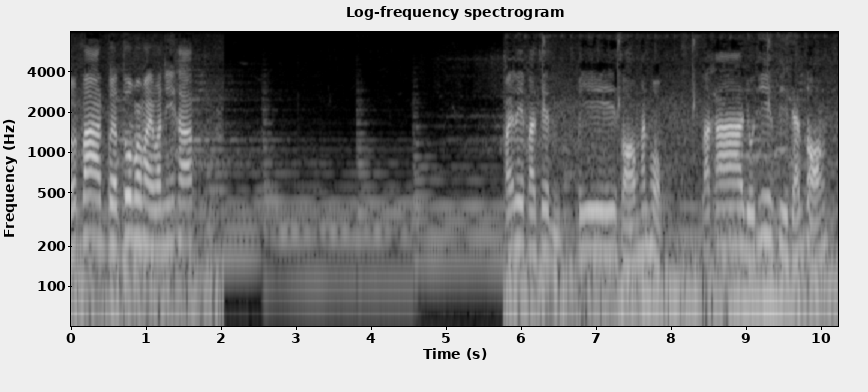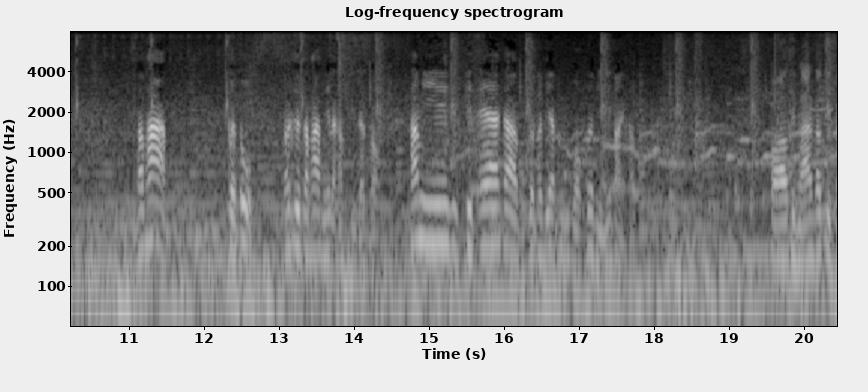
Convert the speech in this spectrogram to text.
รถบ้านเปิดตู้มาใหม่วันนี้ครับไบเล่ปาเจนปี 2006 ราคาอยู่ที่ 4 2 0 0 0สภาพเปิดตู้ก็คือสภาพนี้แหละครับ 4 2 0 0ถ้ามีติดแอร์กับจดทะเบียนบวกเพิ่มอีกนิดหน่อยครับ พอถึงร้านก็ติดไฟ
